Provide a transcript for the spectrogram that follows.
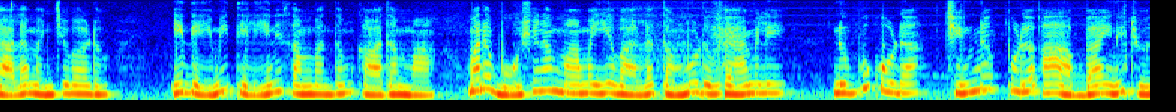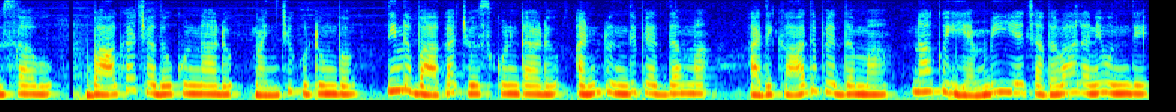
చాలా మంచివాడు. ఇదేమీ తెలియని సంబంధం కాదమ్మా. మన భూషణం మామయ్య వాళ్ళ తమ్ముడు ఫ్యామిలీ. నువ్వు కూడా చిన్నప్పుడు ఆ అబ్బాయిని చూసావు బాగా చదువుకున్నాడు మంచి కుటుంబం. నిన్ను బాగా చూసుకుంటాడు అంటుంది పెద్దమ్మ. అది కాదు పెద్దమ్మ నాకు ఎంబీఏ చదవాలని ఉంది.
